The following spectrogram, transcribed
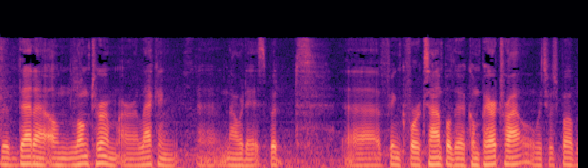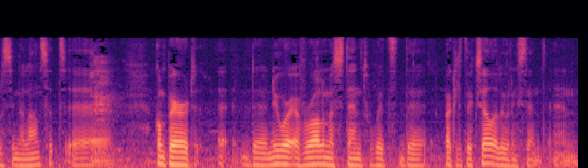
the data on long term are lacking uh, nowadays. But uh, I think, for example, the COMPARE trial, which was published in the Lancet, uh, compared uh, the newer everolimus stent with the paclitaxel eluting stent. And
